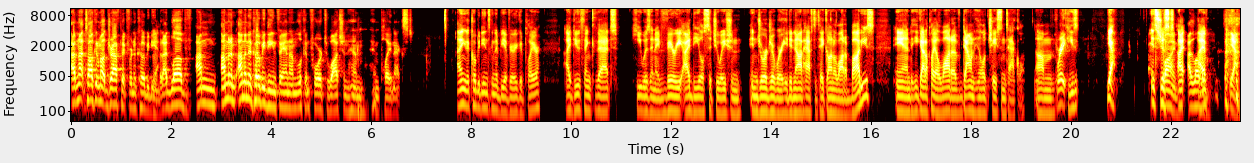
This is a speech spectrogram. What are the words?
I'm not talking about draft pick for Nakobe Dean, yeah. but I'd love. I'm I'm an I'm a Nakobe Dean fan. I'm looking forward to watching him him play next. I think Nakobe Dean's going to be a very good player. I do think that he was in a very ideal situation in Georgia where he did not have to take on a lot of bodies and he got to play a lot of downhill chase and tackle. Um, Great. He's, yeah, it's just, Fine. I, I love I, him. Yeah.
